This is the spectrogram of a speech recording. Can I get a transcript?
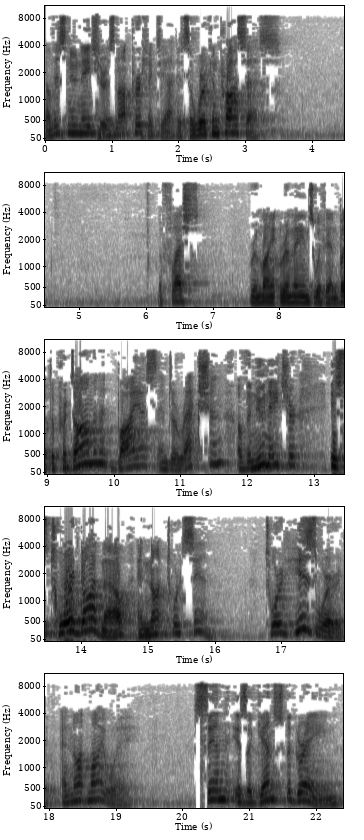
Now, this new nature is not perfect yet, it's a work in process. The flesh remains within. But the predominant bias and direction of the new nature is toward God now and not toward sin, toward His word and not my way. Sin is against the grain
